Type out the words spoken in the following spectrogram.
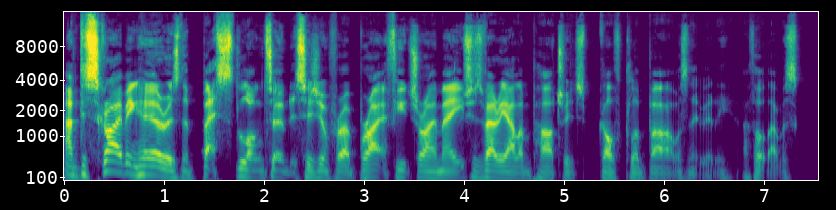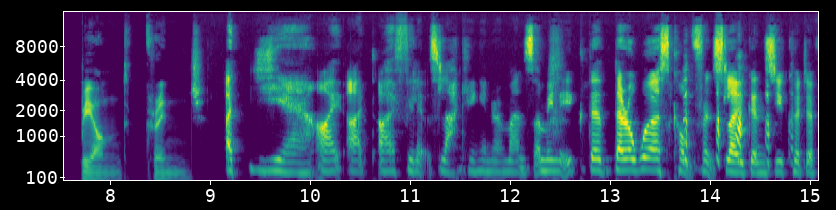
And describing her as the best long term decision for a brighter future I may, which was very Alan Partridge Golf Club Bar, wasn't it, really? I thought that was beyond cringe. I, yeah, I, I, I feel it was lacking in romance. I mean, it, there, there are worse conference slogans you could have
